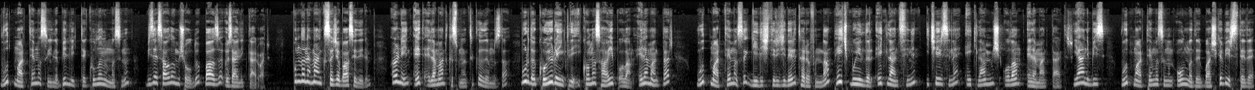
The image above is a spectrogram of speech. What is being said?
Woodmart temasıyla birlikte kullanılmasının bize sağlamış olduğu bazı özellikler var. Bundan hemen kısaca bahsedelim. Örneğin Add Element kısmına tıkladığımızda burada koyu renkli ikona sahip olan elementler Woodmart teması geliştiricileri tarafından Page Builder eklentisinin içerisine eklenmiş olan elementlerdir. Yani biz Woodmart temasının olmadığı başka bir sitede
